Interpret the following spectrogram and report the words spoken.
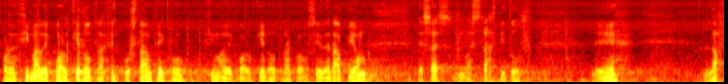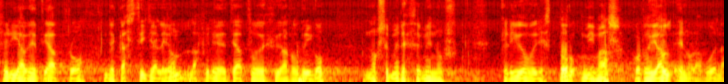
por encima de cualquier otra circunstancia y por encima de cualquier otra consideración, esa es nuestra actitud. Eh, la Feria de Teatro de Castilla y León, la Feria de Teatro de Ciudad Rodrigo, no se merece menos. Querido director, mi más cordial enhorabuena.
